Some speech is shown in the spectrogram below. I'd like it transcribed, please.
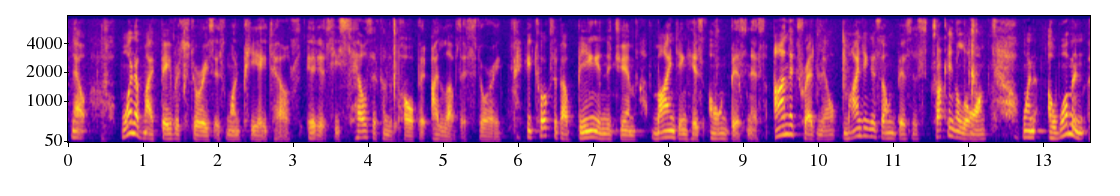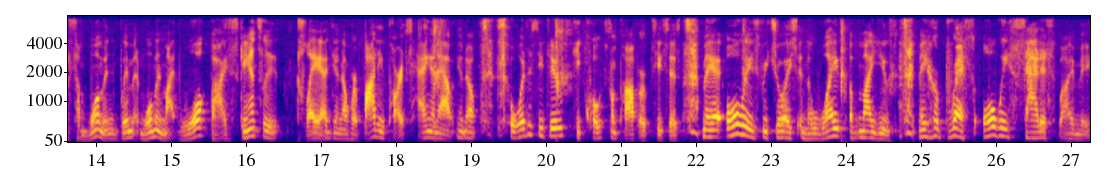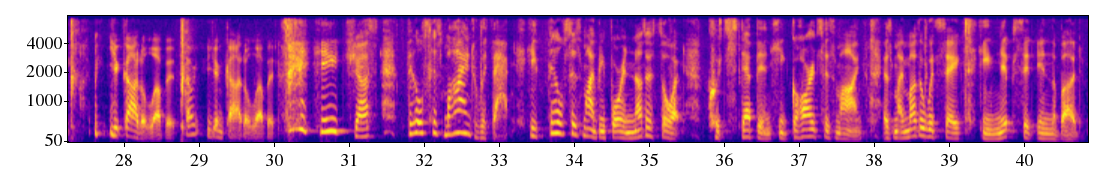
Now, one of my favorite stories is one PA tells. It is. He tells it from the pulpit. I love this story. He talks about being in the gym, minding his own business, on the treadmill, minding his own business, trucking along, when a woman, some woman, women, woman might walk by, scantily clad, you know, her body parts hanging out, you know. So what does he do? He quotes from Proverbs. He says, May I always rejoice in the wife of my youth. May her breasts always satisfy me. I you gotta love it. You gotta love it. He just fills his mind with that. He fills his mind before another thought could step in. He guards his mind. As my mother would say, he nips it in the bud.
